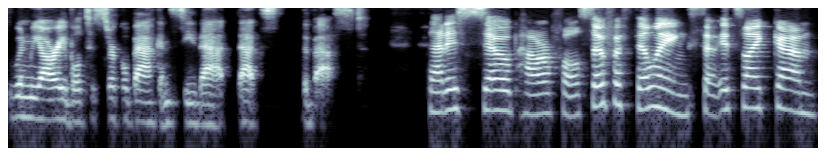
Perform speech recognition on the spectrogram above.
when we are able to circle back and see that that's the best that is so powerful, so fulfilling. So it's like, um,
